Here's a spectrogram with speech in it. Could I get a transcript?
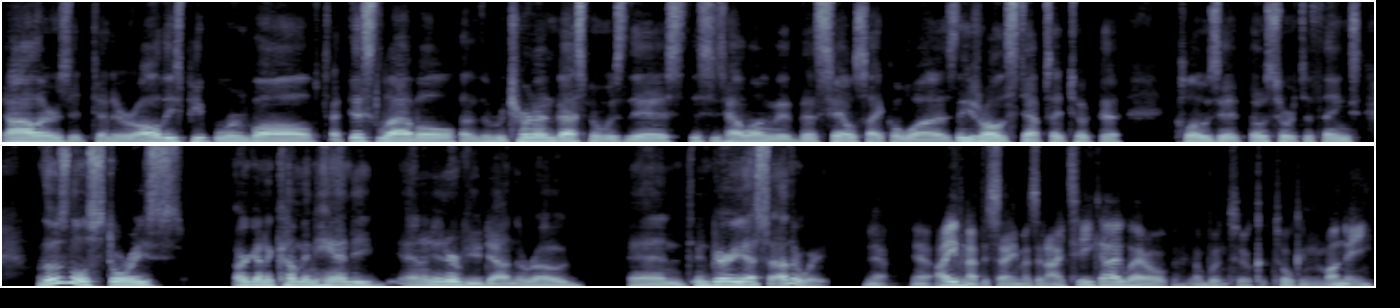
dollars. It, there were all these people were involved at this level. Uh, the return on investment was this. This is how long the, the sales cycle was. These are all the steps I took to close it, those sorts of things. Those little stories are going to come in handy in an interview down the road and in various other ways. Yeah, yeah. I even had the same as an IT guy where I went to talking money.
